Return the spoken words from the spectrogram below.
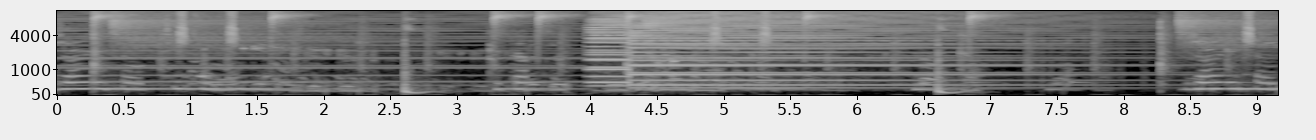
a mostra que está abertura no Museu da Arte Moderna de São Paulo, no dia 27 de,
